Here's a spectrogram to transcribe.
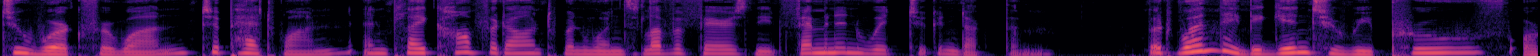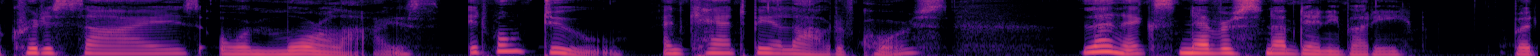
to work for one, to pet one, and play confidant when one's love affairs need feminine wit to conduct them. But when they begin to reprove or criticize or moralize, it won't do, and can't be allowed, of course. Lennox never snubbed anybody, but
